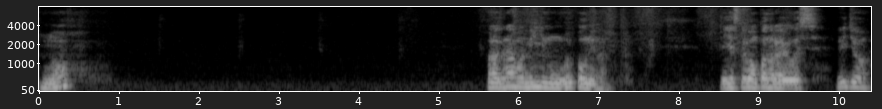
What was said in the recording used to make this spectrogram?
Ну, программа минимум выполнена. Если вам понравилось видео,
